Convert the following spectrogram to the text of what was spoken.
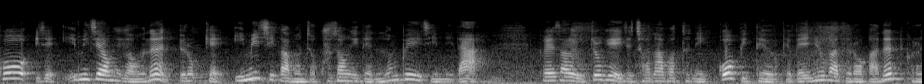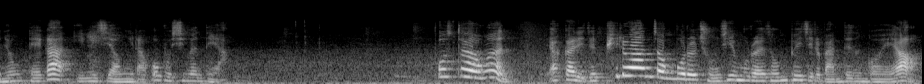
그렇고 이제 이미지형의 경우는 이렇게 이미지가 먼저 구성이 되는 홈페이지입니다. 그래서 이쪽에 이제 전화 버튼이 있고 밑에 이렇게 메뉴가 들어가는 그런 형태가 이미지형이라고 보시면 돼요. 포스터형은 약간 이제 필요한 정보를 중심으로 해서 홈페이지를 만드는 거예요.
